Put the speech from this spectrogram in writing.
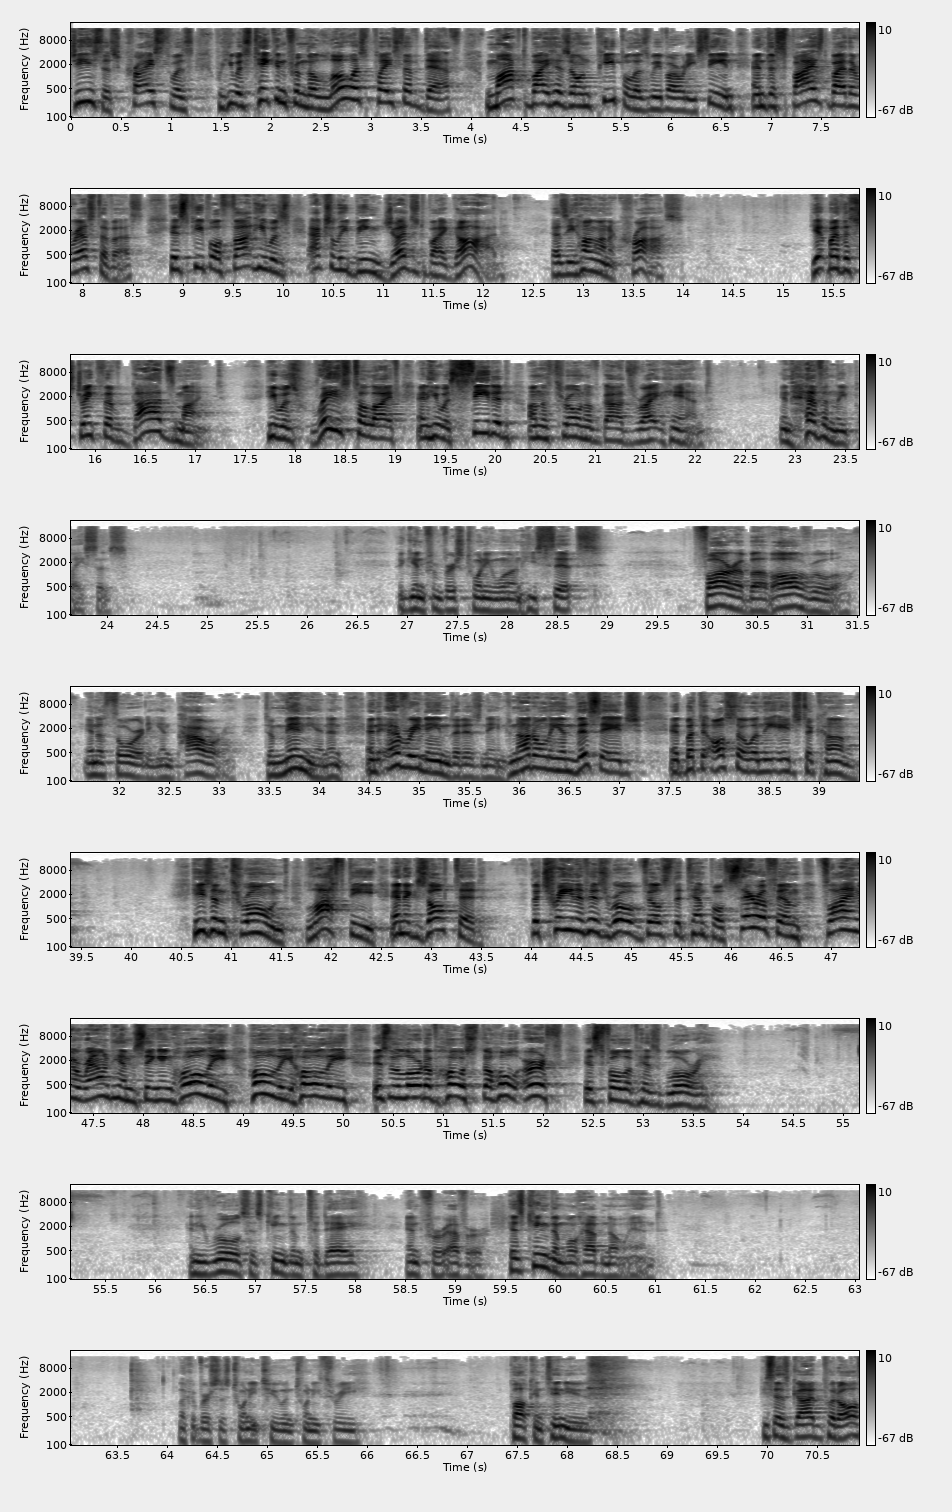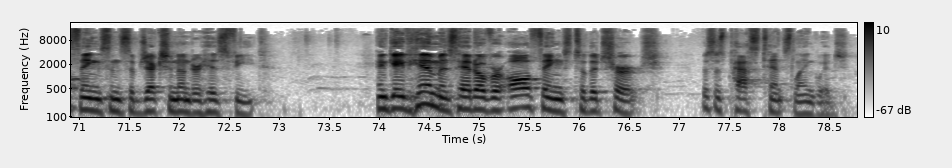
Jesus Christ was, he was taken from the lowest place of death, mocked by his own people, as we've already seen, and despised by the rest of us. His people thought he was actually being judged by God as he hung on a cross. Yet by the strength of God's might, he was raised to life and he was seated on the throne of God's right hand in heavenly places. Again, from verse 21, he sits far above all rule and authority and power, dominion, and, and every name that is named, not only in this age, but also in the age to come. He's enthroned, lofty, and exalted. The train of his robe fills the temple. Seraphim flying around him, singing, Holy, holy, holy is the Lord of hosts. The whole earth is full of his glory. And he rules his kingdom today and forever. His kingdom will have no end. Look at verses 22 and 23. Paul continues. He says, God put all things in subjection under his feet and gave him as head over all things to the church. This is past tense language,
